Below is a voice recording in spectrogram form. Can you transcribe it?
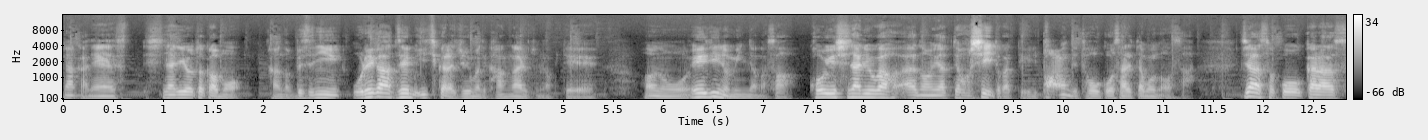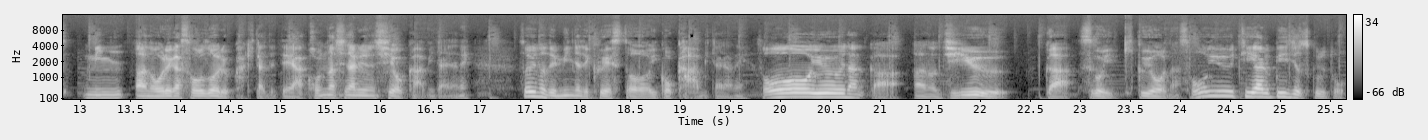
なんかね、シナリオとかも、あの別に俺が全部1から10まで考えるんじゃなくて、あの、AD のみんながさ、こういうシナリオがあのやってほしいとかっていうふうにポーンって投稿されたものをさ、じゃあそこからみん、あの、俺が想像力かき立てて、あ、こんなシナリオにしようか、みたいなね。そういうのでみんなでクエスト行こうか、みたいなね。そういうなんか、あの、自由がすごい効くような、そういう TRPG を作ると、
